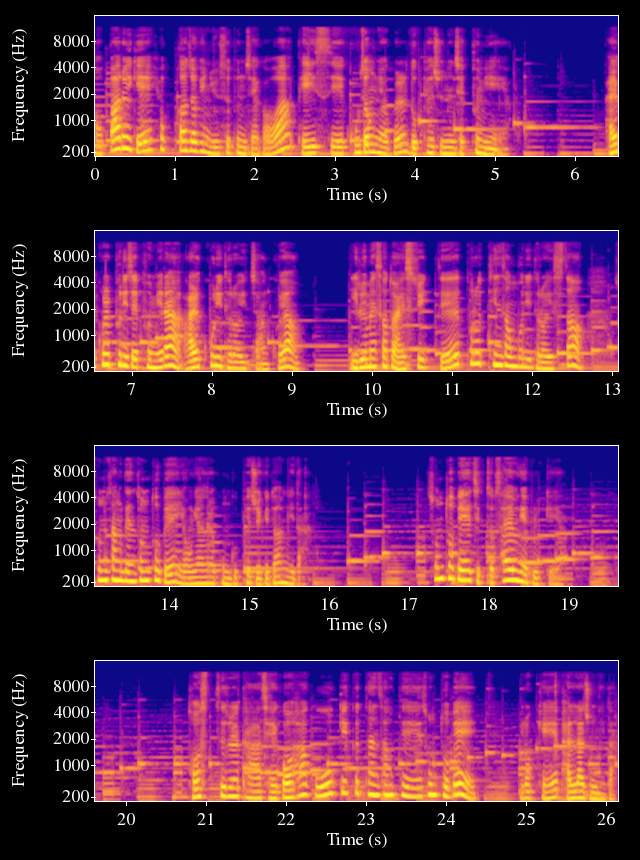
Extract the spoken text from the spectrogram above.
더 빠르게 효과적인 유수분 제거와 베이스의 고정력을 높여주는 제품이에요. 알콜 free 제품이라 알콜이 들어있지 않고요. 이름에서도 알 수 있듯 프로틴 성분이 들어있어 손상된 손톱에 영양을 공급해 주기도 합니다. 손톱에 직접 사용해 볼게요. dust를 다 제거하고 깨끗한 상태의 손톱에 이렇게 발라줍니다.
